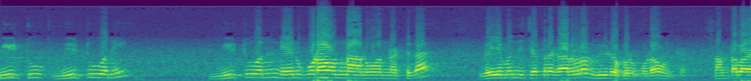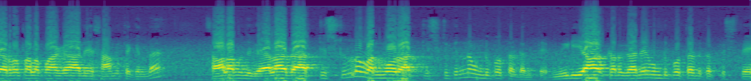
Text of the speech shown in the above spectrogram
మీటూ మీటూ అని మీటూ అని నేను కూడా ఉన్నాను అన్నట్టుగా వెయ్యి మంది చిత్రకారుల్లో వీడొకడు కూడా ఉంటాడు. సంతలో ఎర్రతలపాగా అనే సామెత కింద చాలామంది వేలాది ఆర్టిస్టుల్లో వన్ మోర్ ఆర్టిస్ట్ కింద ఉండిపోతాడు అంతే. మీడియాకర్గానే ఉండిపోతాడు తప్పిస్తే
